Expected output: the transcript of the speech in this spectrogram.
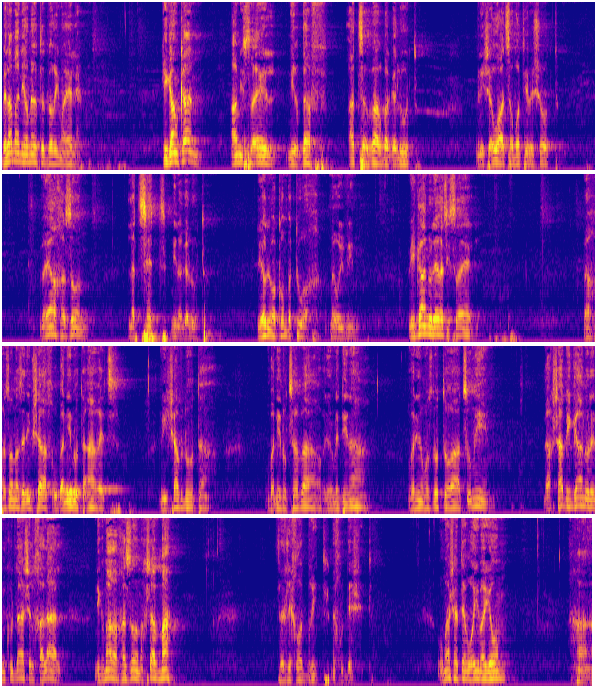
ולמה אני אומר את הדברים האלה? כי גם כאן עם ישראל נרדף עד צוואר בגלות ונשארו עצמות יבשות. והיה החזון לצאת מן הגלות, להיות במקום בטוח מאויבים. והגענו לארץ ישראל, והחזון הזה נמשך, ובנינו את הארץ, והשבנו אותה, ובנינו צבא, ובנינו מדינה, ובנינו מוסדות תורה עצומים. ועכשיו הגענו לנקודה של חלל, נגמר החזון, עכשיו מה? צריך לכרות ברית מחודשת. ומה שאתם רואים היום, ה...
